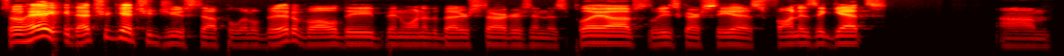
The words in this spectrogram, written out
so hey, that should get you juiced up a little bit. Eovaldi been one of the better starters in this playoffs. Luis Garcia, as fun as it gets. Um,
